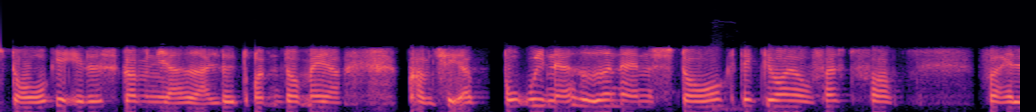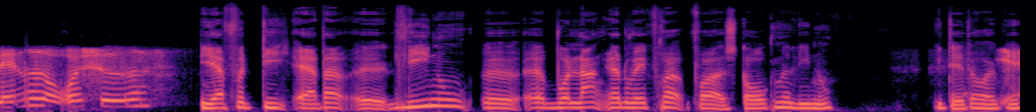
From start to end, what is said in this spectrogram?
storkeelsker, men jeg havde aldrig drømt om, at jeg kom til at bo i nærheden af en stork. Det gjorde jeg jo først for, for halvandet år siden. Ja, fordi er der øh, lige nu, øh, øh hvor lang er du væk fra, fra storkene lige nu? I dette øjeblik? Ja,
